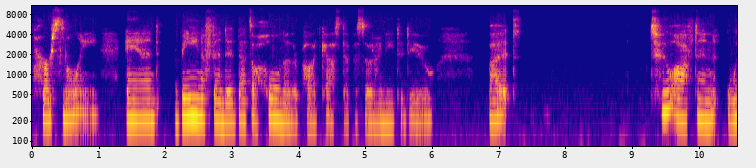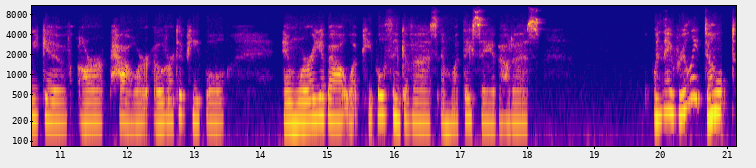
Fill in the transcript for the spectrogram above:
personally and being offended that's a whole nother podcast episode i need to do. But too often we give our power over to people and worry about what people think of us and what they say about us when they really don't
